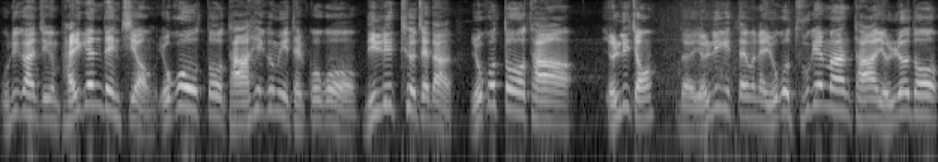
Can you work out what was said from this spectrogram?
우리가 지금 발견된 지역 요것도 다 해금이 될 거고 닐리트 재단 요것도 다 열리죠. 네, 열리기 때문에 요거 두 개만 다 열려도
